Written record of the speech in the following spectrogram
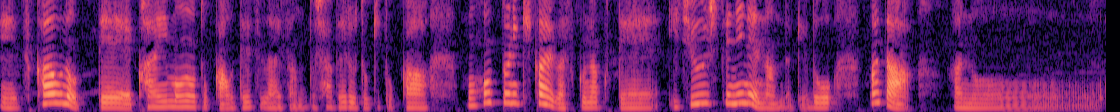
えー、使うのって買い物とかお手伝いさんと喋る時とかもう本当に機会が少なくて移住して2年なんだけどまだあの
